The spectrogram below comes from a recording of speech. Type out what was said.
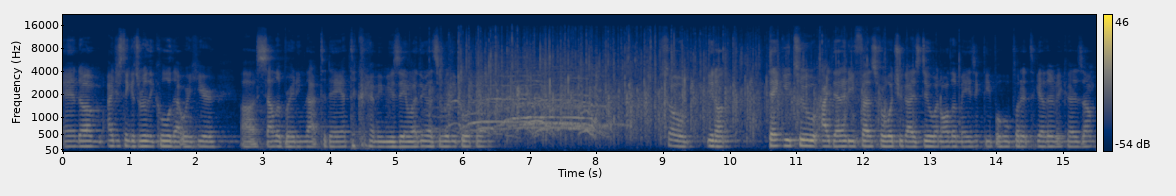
and um, I just think it's really cool that we're here uh, celebrating that today at the Grammy Museum. I think that's a really cool thing. So, you know, thank you to Identity Fest for what you guys do and all the amazing people who put it together because um,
